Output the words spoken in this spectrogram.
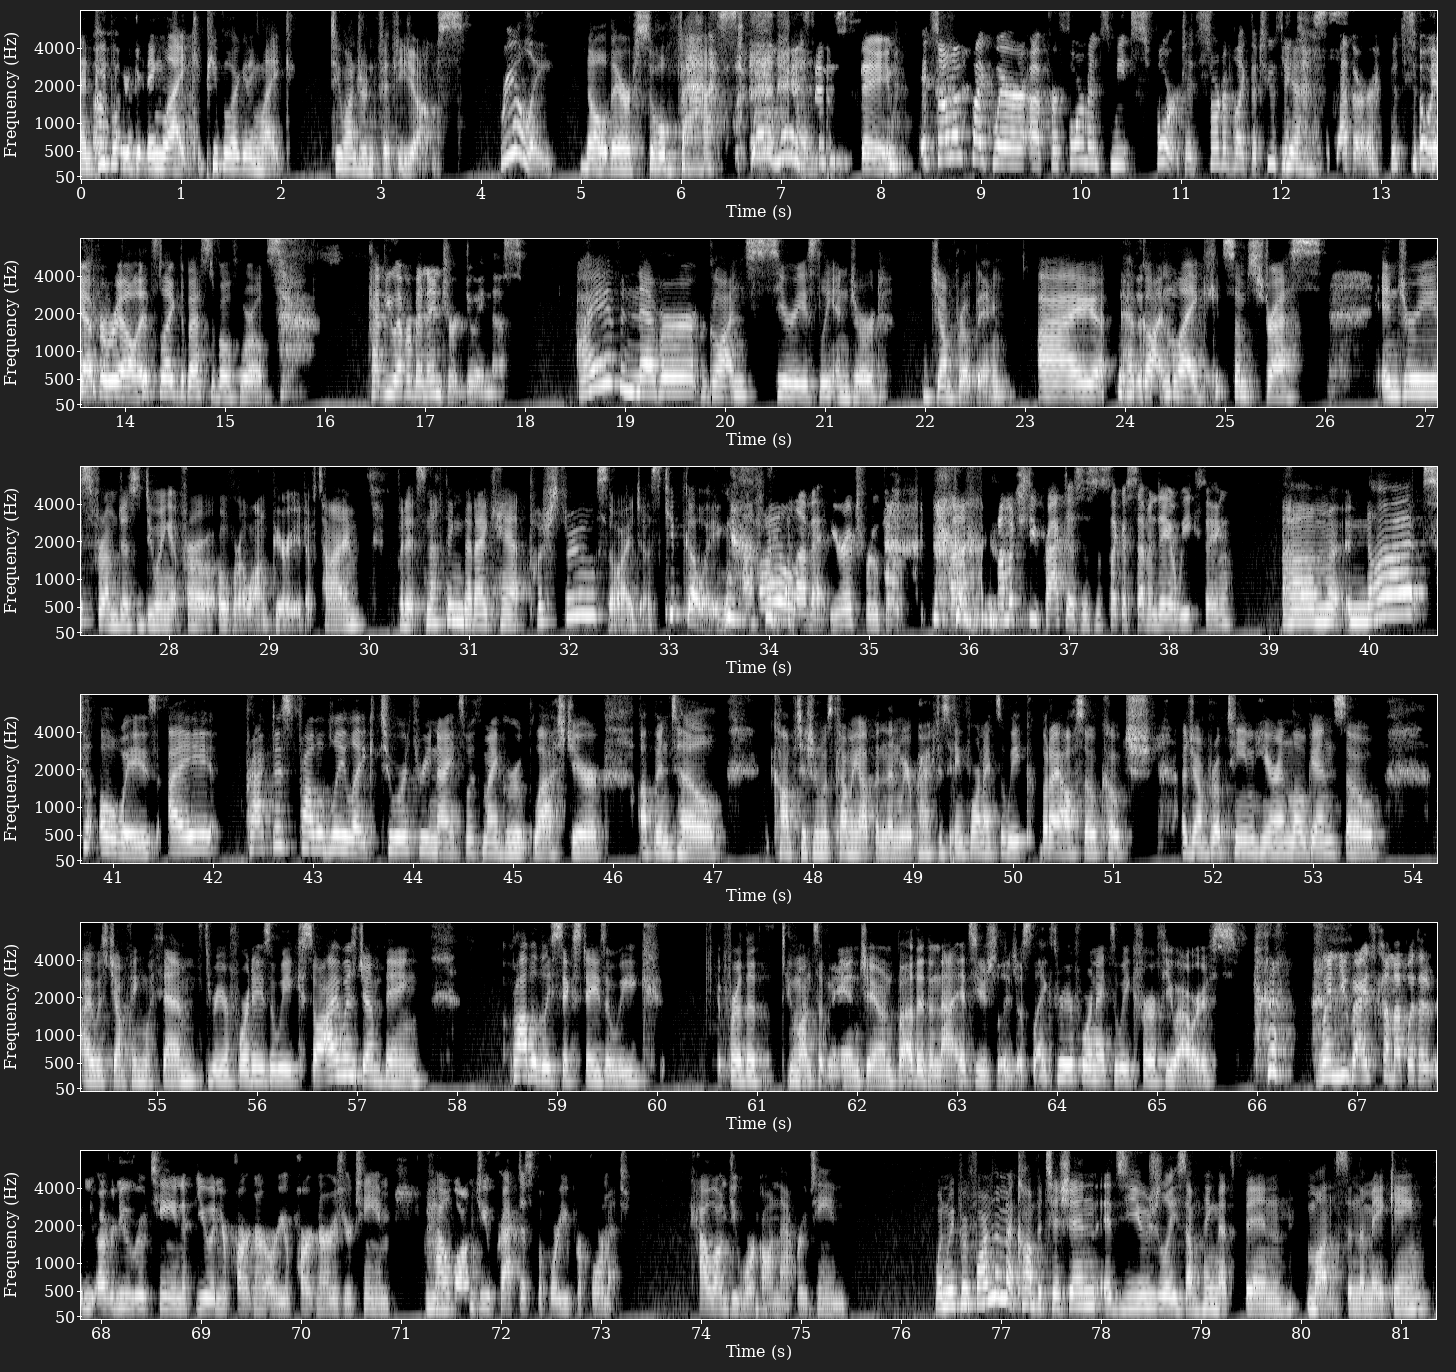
and people are getting like people are getting like 250 jumps. Really? No, they're so fast. Oh, it's insane. It's almost like where uh, performance meets sport. It's sort of like the two things Yes. together. It's so Yeah, for real. It's like the best of both worlds. Have you ever been injured doing this? I've never gotten seriously injured jump roping. I have gotten like some stress injuries from just doing it for over a long period of time, but it's nothing that I can't push through. So I just keep going. I love it. You're a trooper. Um, how much do you practice? Is this like a seven day a week thing? Um, not always. I practiced probably like two or three nights with my group last year up until competition was coming up and then we were practicing four nights a week. But i also coach a jump rope team here in logan so i was jumping with them three or four days a week. So i was jumping probably six days a week for the two months of may and june. But other than that it's usually just like three or four nights a week for a few hours when you guys come up with a, a, new routine, if you and your partner or your partners, your team, mm-hmm. how long do you practice before you perform it? How long do you work on that routine? When we perform them at competition, it's usually something that's been months in the making.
